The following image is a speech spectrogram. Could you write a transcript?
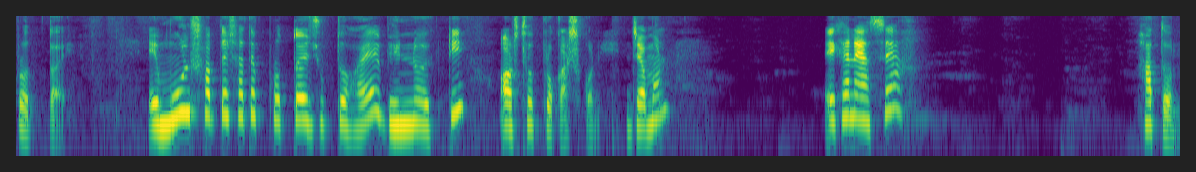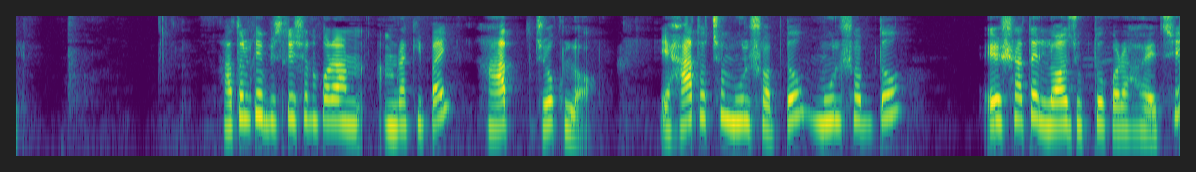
প্রত্যয়। এই মূল শব্দের সাথে প্রত্যয় যুক্ত হয়ে ভিন্ন একটি অর্থ প্রকাশ করে। যেমন, এখানে আছে হাতল। হাতলকে বিশ্লেষণ করা আমরা কি পাই? হাত যোগ ল। এই হাত হচ্ছে মূল শব্দ। মূল শব্দ এর সাথে ল যুক্ত করা হয়েছে।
